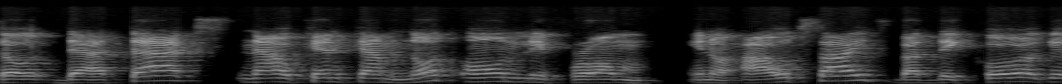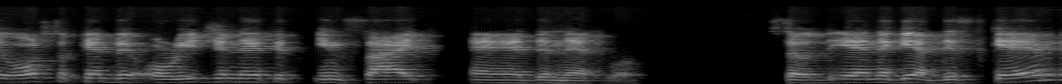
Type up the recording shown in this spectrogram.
So the attacks now can come not only from you know outside, but they, they also can be originated inside uh, the network. So the, and again, the scale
